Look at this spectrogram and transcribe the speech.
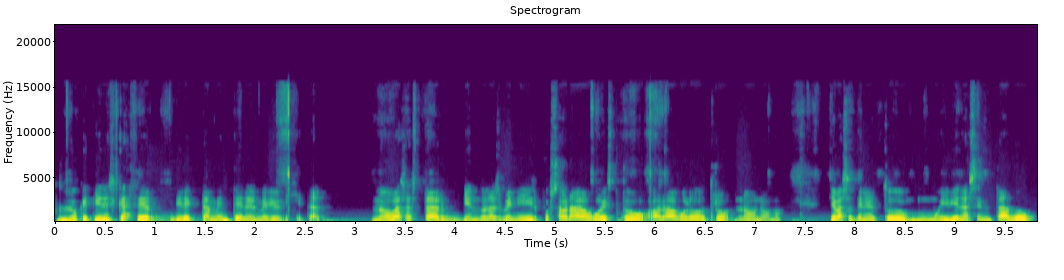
lo que tienes que hacer directamente en el medio digital. No vas a estar viéndolas venir, pues ahora hago esto, ahora hago lo otro. No, no, no. Ya vas a tener todo muy bien asentado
